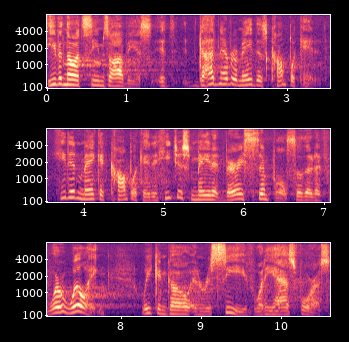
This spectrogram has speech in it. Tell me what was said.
Even though it seems obvious, it, God never made this complicated. He didn't make it complicated. He just made it very simple so that if we're willing, we can go and receive what he has for us.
